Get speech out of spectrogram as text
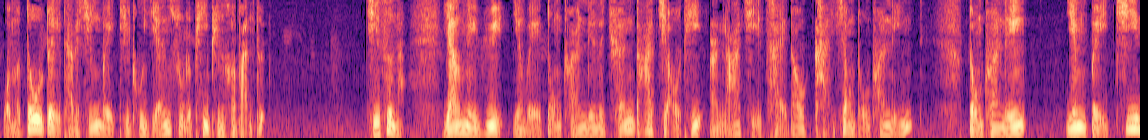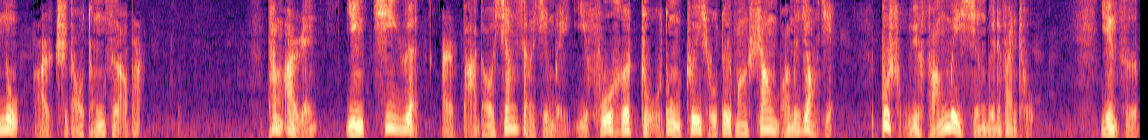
我们都对他的行为提出严肃的批评和反对。其次呢，杨敏玉因为董传林的拳打脚踢而拿起菜刀砍向董传林，董传林因被激怒而持刀捅死老伴他们二人因积怨。而拔刀相向的行为已符合主动追求对方伤亡的要件，不属于防卫行为的范畴，因此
